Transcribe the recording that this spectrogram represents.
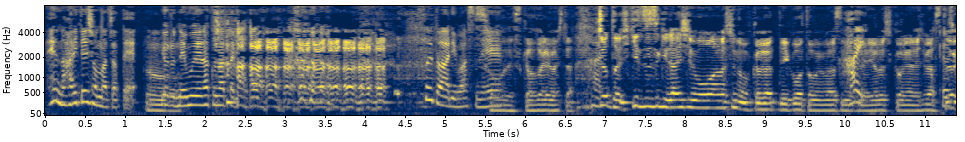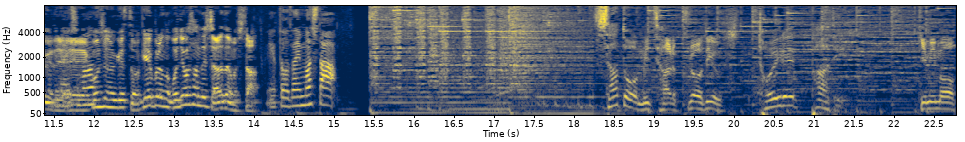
変なハイテンションになっちゃって、うん夜眠れなくなったりとか、そういうのはありますねそう。ですか、わかりました、いちょっと引き続き来週もお話のを伺っていこうと思いますので、はいよろしくお願いします。というわけで、えー今週のゲストは K プロの小島さんでした。ありがとうございました。ありがとうございました。佐藤光春プロデューストイレパーティー君も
